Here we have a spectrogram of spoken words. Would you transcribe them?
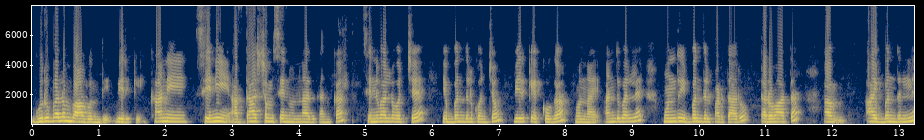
గురుబలం బాగుంది వీరికి. కానీ శని అర్ధాశ్రమ శని ఉన్నది కనుక శని వల్ల వచ్చే ఇబ్బందులు కొంచెం వీరికి ఎక్కువగా ఉన్నాయి. అందువల్లే ముందు ఇబ్బందులు పడతారు తర్వాత ఆ ఇబ్బందుల్ని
